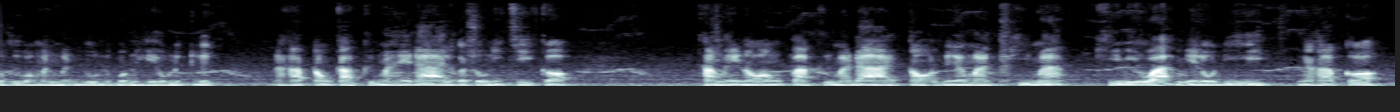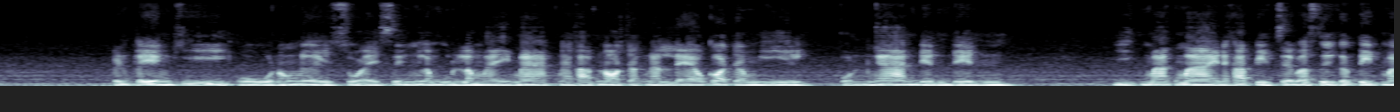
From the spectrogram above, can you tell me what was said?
รู้สึกว่ามันเหมือนอยู่บนเหวลึกๆนะครับ ต้องกลับขึ้นมาให้ได้ แล้วก็โชนิจิก็ทำให้น้องกลับขึ้นมาได้ ต่อเนื่องมาคีมะคีมิวะเมโลดี้นะครับ ก็ เป็นเพลงที่โอ้น้องเนยสวยซึ้งละมุนละไมมากนะครับ นอกจากนั้นแล้วก็จะมีผลงานเด่นๆอีกมากมายนะครับ ติดเซบัสสื่อก็ติดมา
